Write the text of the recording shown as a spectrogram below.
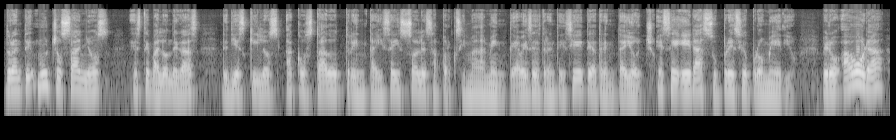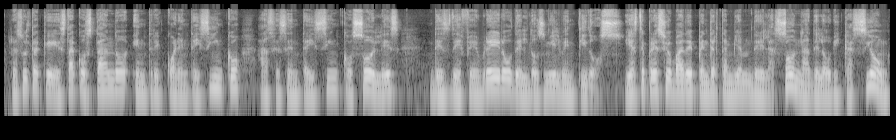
Durante muchos años este balón de gas de 10 kilos ha costado 36 soles aproximadamente, a veces 37 a 38. Ese era su precio promedio. Pero ahora resulta que está costando entre 45 a 65 soles desde febrero del 2022. Y este precio va a depender también de la zona, de la ubicación.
